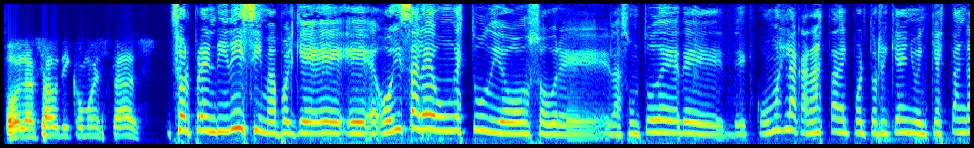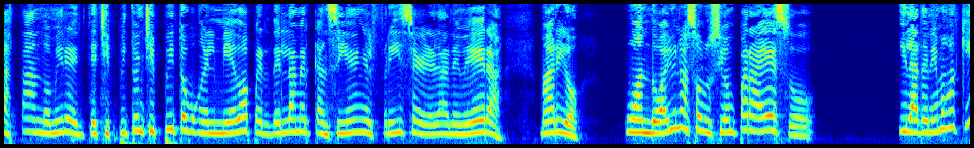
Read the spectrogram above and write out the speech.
Hola Saudi, ¿cómo estás? Sorprendidísima, porque eh, eh, hoy sale un estudio sobre el asunto de, de, cómo es la canasta del puertorriqueño, en qué están gastando. Mire, de chispito en chispito con el miedo a perder la mercancía en el freezer, en la nevera. Mario, cuando hay una solución para eso y la tenemos aquí,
